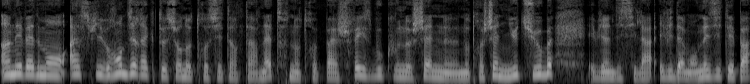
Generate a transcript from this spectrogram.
Un événement à suivre en direct sur notre site internet, notre page Facebook ou nos chaînes, notre chaîne YouTube. Et eh bien d'ici là, évidemment, n'hésitez pas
